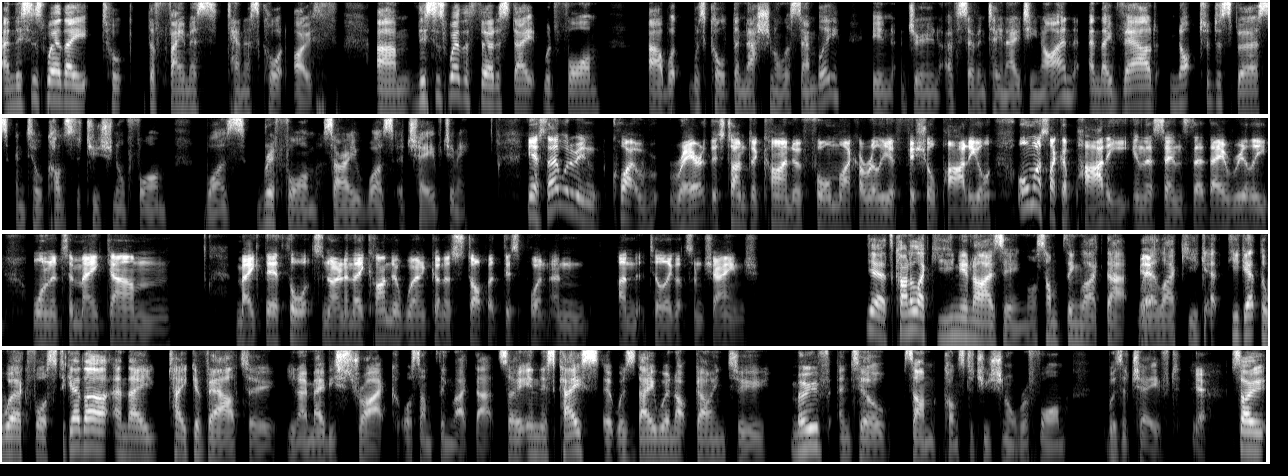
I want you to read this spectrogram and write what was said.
And this is where they took the famous tennis court oath. Um, this is where the Third Estate would form uh, what was called the National Assembly in June of 1789. And they vowed not to disperse until constitutional form was reform, sorry, was achieved, Jimmy. Yes, that would have been quite rare at this time to kind of form like a really official party or almost like a party in the sense that they really wanted to make um make their thoughts known, and they kind of weren't going to stop at this point and, until they got some change. Yeah, it's kind of like unionizing or something like that, where yeah. like you get you get the workforce together and they take a vow to, you know, maybe strike or something like that. So in this case, it was they were not going to move until some constitutional reform was achieved. Yeah. So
